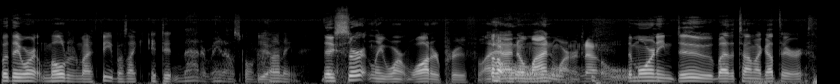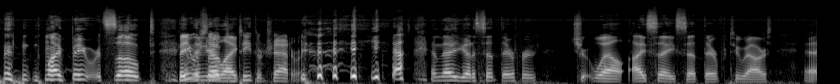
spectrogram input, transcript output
but they weren't molded to my feet. But I was like, it didn't matter, man. I was going Yeah. hunting. They certainly weren't waterproof. I, I know mine Oh, weren't. No, The morning dew. By the time I got there, my feet were soaked. feet were soaked, like, teeth were chattering. yeah, and then you got to sit there for. tr- Well, I say sit there for two hours. Uh,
